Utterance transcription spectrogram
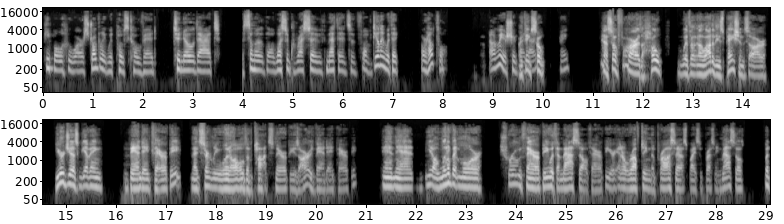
people who are struggling with post COVID to know that some of the less aggressive methods of, of dealing with it are helpful. I'm reassured I think that, so. Right. Yeah. So far, the hope with a, a lot of these patients are you're just giving band aid therapy. That's certainly what all the POTS therapies are is band aid therapy. And then, you know, a little bit more true therapy with a mast cell therapy, you're interrupting the process by suppressing mast cells. But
